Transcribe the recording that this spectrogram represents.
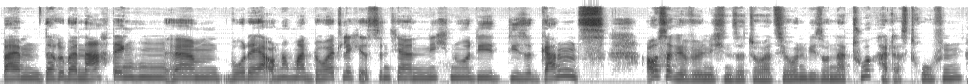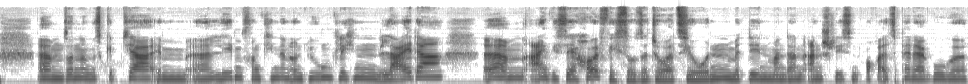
beim darüber nachdenken ähm, wurde ja auch nochmal deutlich, es sind ja nicht nur die diese ganz außergewöhnlichen Situationen wie so Naturkatastrophen, ähm, sondern es gibt ja im äh, Leben von Kindern und Jugendlichen leider ähm, eigentlich sehr häufig so Situationen, mit denen man dann anschließend auch als Pädagoge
